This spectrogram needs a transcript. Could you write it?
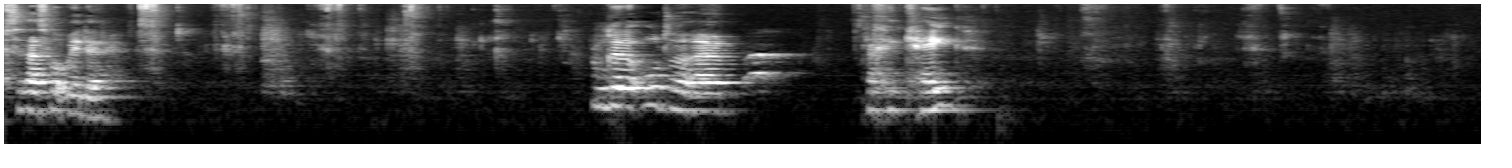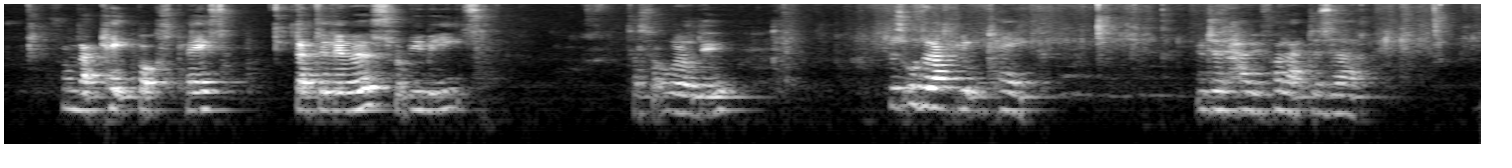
so that's what we do. I'm gonna order a, like a cake from that cake box place that delivers from Uber Eats. That's what I'm gonna do. Just order like a little cake and just have it for like dessert.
